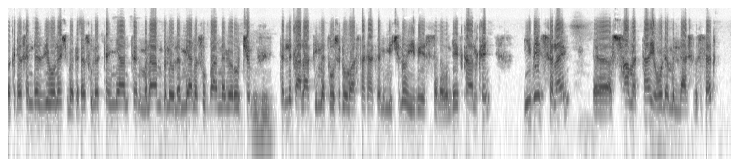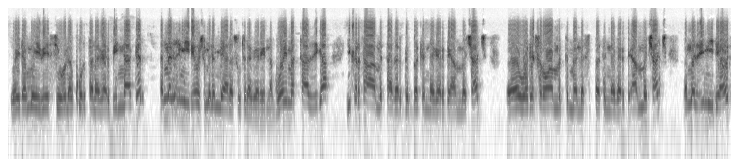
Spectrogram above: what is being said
መቅደስ እንደዚህ ሆነች፣ መቅደስ ሁለተኛ እንትን ምናምን ብለው ለሚያነሱባት ነገሮችም ትልቅ ኃላፊነት ወስዶ ማስተካከል የሚችለው ኢቢኤስ ነው። እንዴት ካልከኝ ኢቢኤስ ላይ እሷ መታ የሆነ ምላሽ ብሰጥ ወይ ደግሞ ኢቢኤስ የሆነ ቁርጥ ነገር ቢናገር እነዚህ ሚዲያዎች ምንም የሚያነሱት ነገር የለም። ወይ መታ እዚህ ጋር ይቅርታ የምታደርግበትን ነገር ቢያመቻች፣ ወደ ስራዋ የምትመለስበትን ነገር ቢያመቻች እነዚህ ሚዲያዎች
